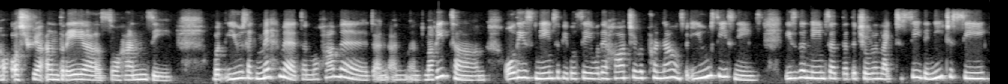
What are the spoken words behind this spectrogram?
Austria, Andreas or Hansi, but use like Mehmet and Mohammed and, and, and Marita and all these names that people say, well, they're hard to pronounce, but use these names. These are the names that, that the children like to see. They need to see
